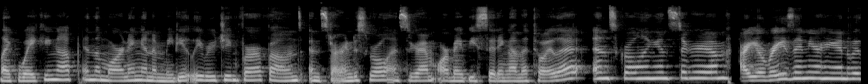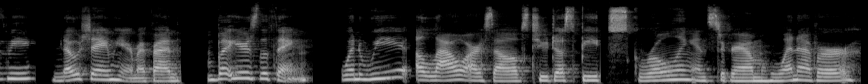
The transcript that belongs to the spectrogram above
like waking up in the morning and immediately reaching for our phones and starting to scroll Instagram, or maybe sitting on the toilet and scrolling Instagram. Are you raising your hand with me? No shame here, my friend. But here's the thing when we allow ourselves to just be scrolling Instagram whenever,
